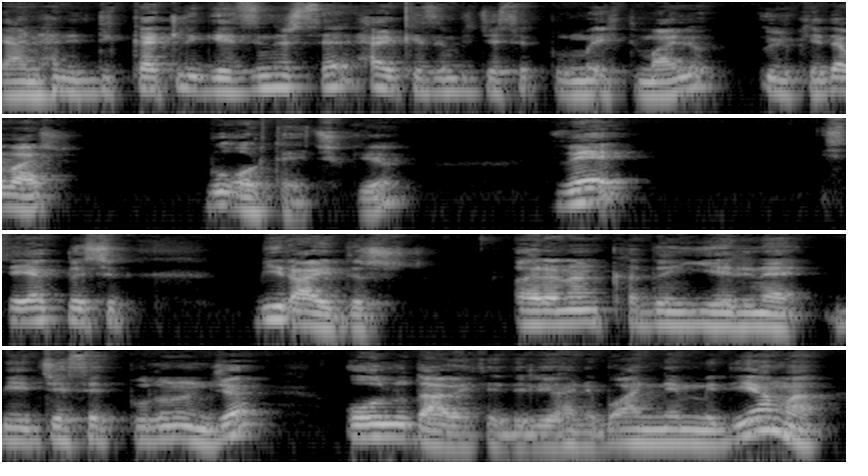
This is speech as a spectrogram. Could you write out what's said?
Yani hani dikkatli gezinirse herkesin bir ceset bulma ihtimali ülkede var. Bu ortaya çıkıyor. Ve işte yaklaşık bir aydır aranan kadın yerine bir ceset bulununca oğlu davet ediliyor. Hani bu annem mi diye ama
